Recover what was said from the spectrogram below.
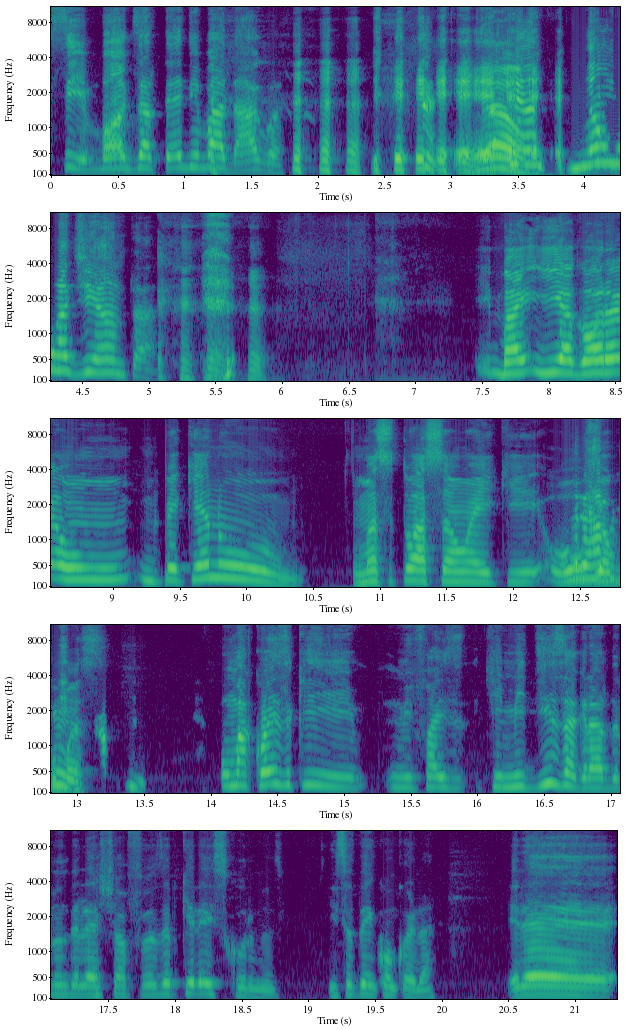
Xbox até debaixo d'água. Não. Não adianta. E, e agora um, um pequeno. Uma situação aí que houve Pera, rapidinho, algumas. Uma coisa que me faz. que me desagrada no The Last of Us é porque ele é escuro mesmo. Isso eu tenho que concordar. Ele é.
